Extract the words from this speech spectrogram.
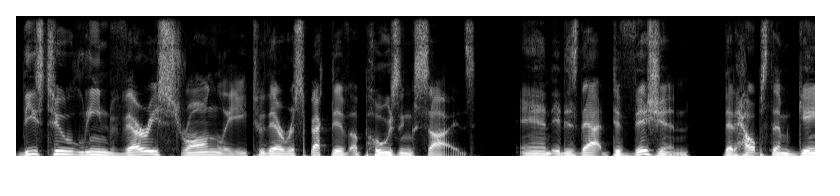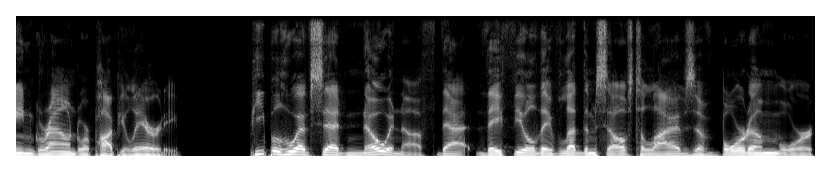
These two lean very strongly to their respective opposing sides, and it is that division that helps them gain ground or popularity people who have said no enough that they feel they've led themselves to lives of boredom or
